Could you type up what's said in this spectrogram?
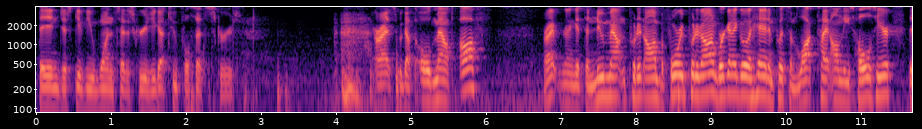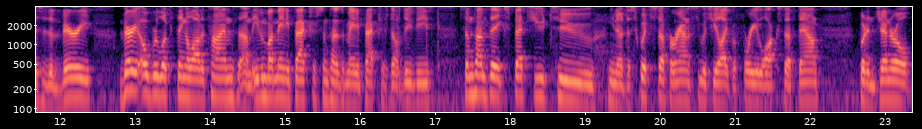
they didn't just give you one set of screws, you got two full sets of screws. Alright, so we got the old mount off. Alright, we're going to get the new mount and put it on. Before we put it on, we're to go ahead and put some Loctite on these holes here. This is a very, very overlooked thing a lot of times, um, even by manufacturers. Sometimes the manufacturers don't do these. Sometimes they expect you to, you know, to switch stuff around and see what you like before you lock stuff down but in general,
